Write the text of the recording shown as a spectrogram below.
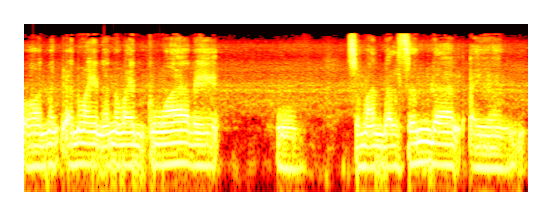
O, nag-anuwain-anuwain kumari. O, sumandal-sandal. Ayun.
